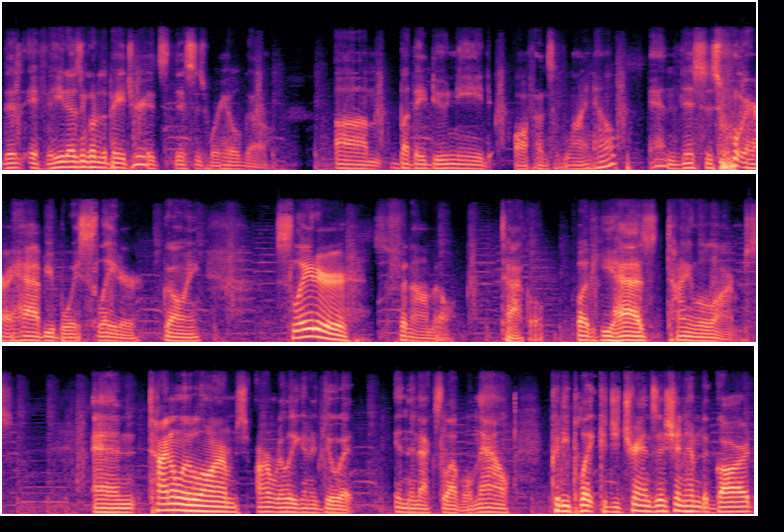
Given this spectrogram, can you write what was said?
This, if he doesn't go to the Patriots, this is where he'll go. Um, but they do need offensive line help, and this is where I have your boy Slater going. Slater phenomenal tackle, but he has tiny little arms, and tiny little arms aren't really going to do it in the next level. Now, could he play? Could you transition him to guard?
